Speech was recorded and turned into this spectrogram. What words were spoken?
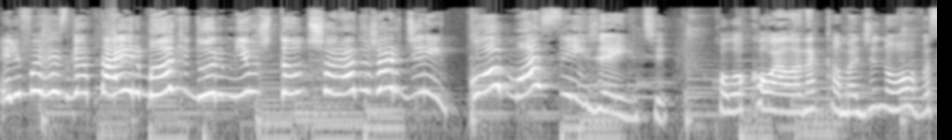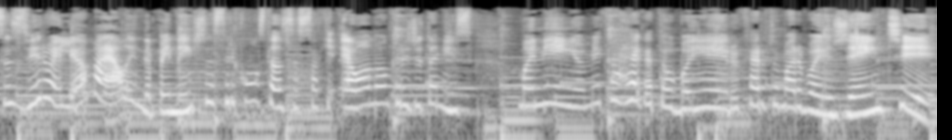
Ele foi resgatar a irmã que dormiu de tanto chorar no jardim. Como assim, gente? Colocou ela na cama de novo. Vocês viram? Ele ama ela, independente das circunstâncias. Só que ela não acredita nisso. Maninho, me carrega teu banheiro, quero tomar banho. Gente,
